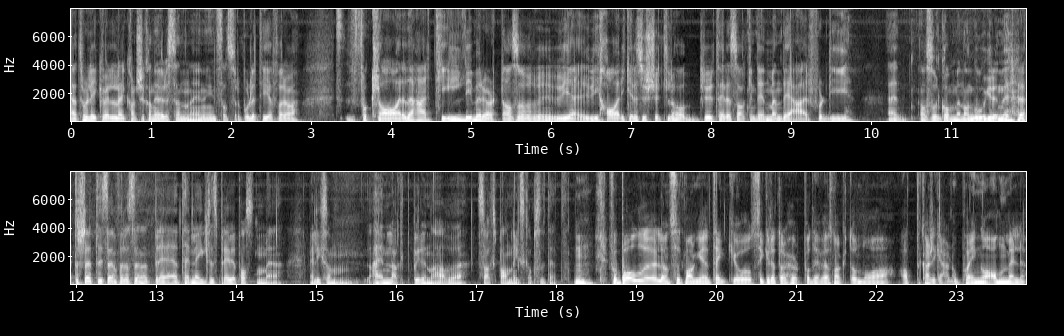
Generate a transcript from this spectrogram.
jeg tror likevel det kanskje kan gjøres en, en, innsats fra politiet for å forklare det her til de berørte. Altså, vi, vi har ikke ressurser til å prioritere saken din, men det er fordi også komme med noen gode grunner, rett og slett, istedenfor å sende et, brev, et henleggelsesbrev i posten med, med liksom henlagt pga. Eh, saksbehandlingskapasitet. Mm. For Pål Lønseth, mange tenker jo sikkert etter å ha hørt på det vi har snakket om nå, at det kanskje ikke er noe poeng å anmelde?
